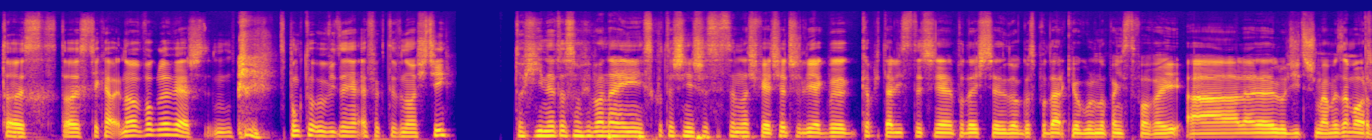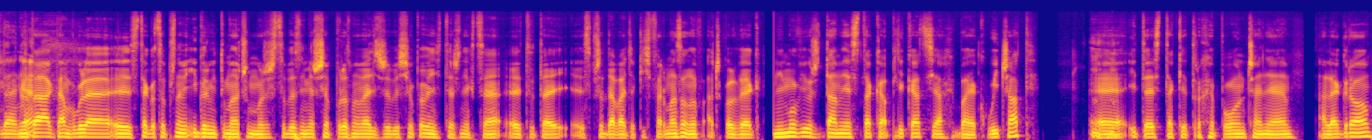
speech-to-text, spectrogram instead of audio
to jest, to jest ciekawe. No w ogóle wiesz, z punktu widzenia efektywności, to Chiny to są chyba najskuteczniejszy system na świecie, czyli jakby kapitalistycznie podejście do gospodarki ogólnopaństwowej, ale ludzi trzymamy za mordę, nie? No tak, tam w ogóle y, z tego, co przynajmniej Igor mi tłumaczył, możesz sobie z nim jeszcze porozmawiać, żeby się upewnić, też nie chcę y, tutaj y, sprzedawać jakichś farmazonów, aczkolwiek mi mówił, że tam jest taka aplikacja chyba jak WeChat, Mhm. I to jest takie trochę połączenie Allegro,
